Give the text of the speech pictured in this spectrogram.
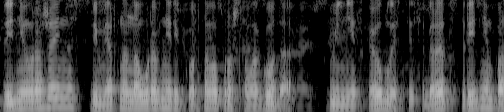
средняя урожайность примерно на уровне рекордного прошлого года. В Хмельницкой области собирают в среднем по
